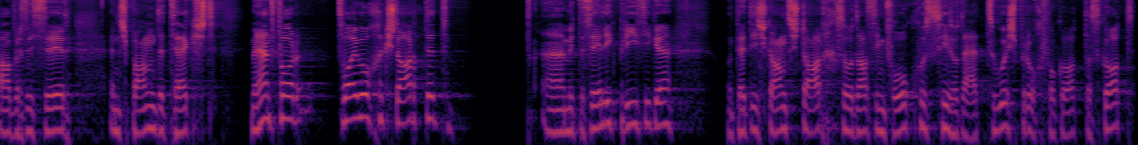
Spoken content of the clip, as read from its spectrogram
aber es ist sehr ein spannender Text. Wir haben vor zwei Wochen gestartet äh, mit den Seligpreisungen und dort ist ganz stark so das im Fokus, so der Zuspruch von Gott, dass Gott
